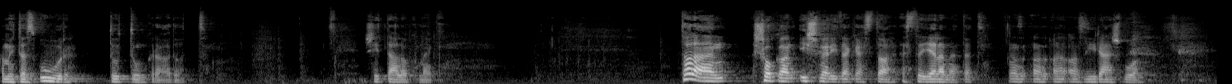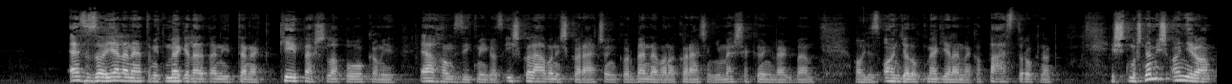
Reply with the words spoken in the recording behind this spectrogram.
amit az Úr tudtunkra adott. És itt állok meg. Talán sokan ismeritek ezt a, ezt a jelenetet az, az, írásból. Ez az a jelenet, amit megelevenítenek képeslapok, ami elhangzik még az iskolában is karácsonykor, benne van a karácsonyi mesekönyvekben, ahogy az angyalok megjelennek a pásztoroknak. És itt most nem is annyira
